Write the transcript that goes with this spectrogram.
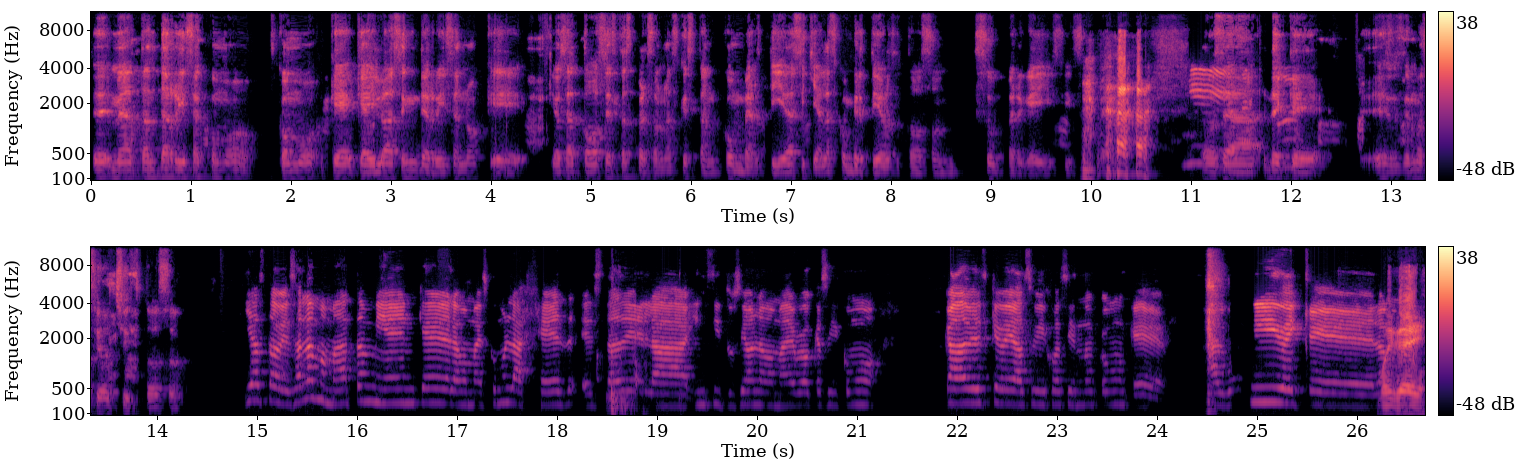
Eh, me da tanta risa como, como que, que, ahí lo hacen de risa, ¿no? Que, que, o sea, todas estas personas que están convertidas y que ya las convirtieron, todos son súper gays y súper... o sea, de que es demasiado chistoso. Y hasta ves a la mamá también, que la mamá es como la head esta de la institución, la mamá de Rock, así como cada vez que ve a su hijo haciendo como que algo así de que muy gay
